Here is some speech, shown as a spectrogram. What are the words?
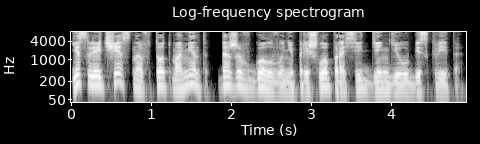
Если честно, в тот момент даже в голову не пришло просить деньги у Бисквита.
